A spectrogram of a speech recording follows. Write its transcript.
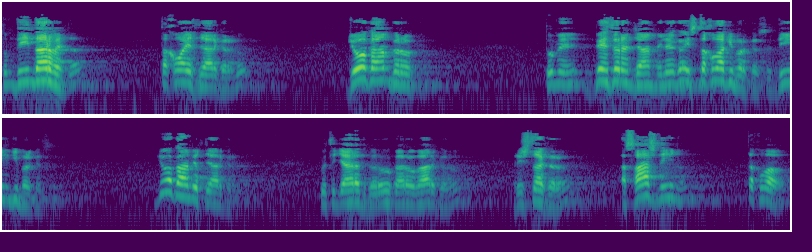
تم دیندار بن جاؤ تقوا اختیار کر لو۔ جو کام کرو گے، تمہیں بہتر انجام ملے گا اس تقوا کی برکت سے، دین کی برکت سے۔ جو کام اختیار کرو، کوئی تجارت کرو، کاروبار کرو، رشتہ کرو، اساس دین ہو تقوا ہو۔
